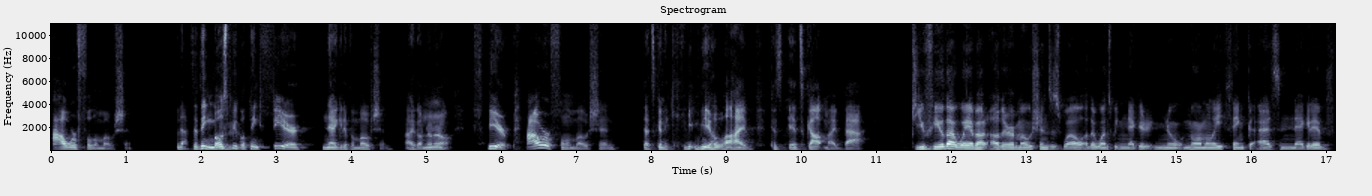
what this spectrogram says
powerful emotion. But that's the thing. Most mm-hmm. people think fear negative emotion. I go, no, no, no. Fear, powerful emotion that's going to keep me alive because it's got my back. Do you feel that way about other emotions as well? Other ones we negative no, normally think as negative,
